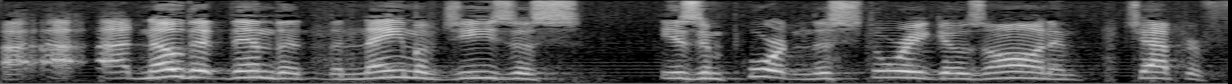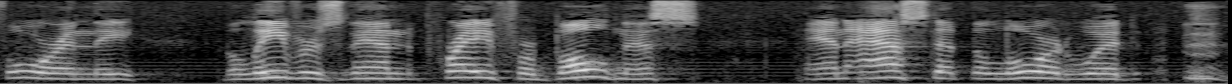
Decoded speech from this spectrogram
I, I know that then the, the name of Jesus is important. This story goes on in chapter 4, and the believers then pray for boldness and ask that the Lord would,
